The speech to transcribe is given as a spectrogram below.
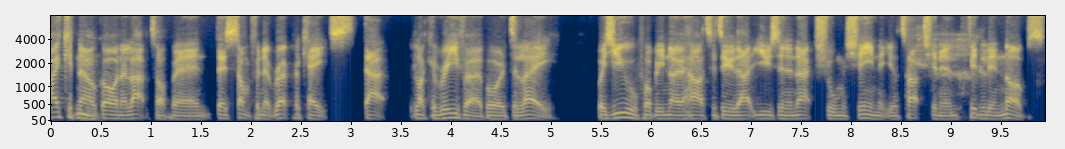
I could now Hmm. go on a laptop and there's something that replicates that, like a reverb or a delay. Whereas you will probably know how to do that using an actual machine that you're touching and fiddling knobs.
